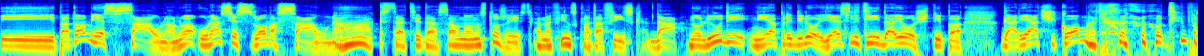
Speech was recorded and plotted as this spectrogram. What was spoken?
И потом есть сауна. У нас есть слово сауна. А, кстати, да, сауна у нас тоже есть. Она финская. Это финская, да. Но люди не определяют. Если ты даешь, типа, горячий комнат, типа,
